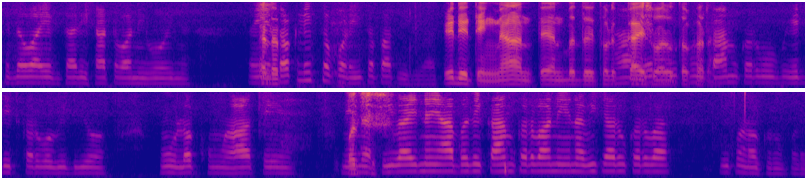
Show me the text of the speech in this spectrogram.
કે દવા એક ધારી છાંટવાની હોય ને તકલીફ તો પડે એ તો પાકી જ વાત. એડિટિંગ ને તે બધું થોડીક કાયસ વાળું તો ઉઠવું, કામ કરવું એડિટ કરવો વીડિયો હું લખું આ તે. પછી- સિવાય નહીં આ બધી કામ કરવાની એના વિચારો કરવા એ પણ અઘરું પડે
